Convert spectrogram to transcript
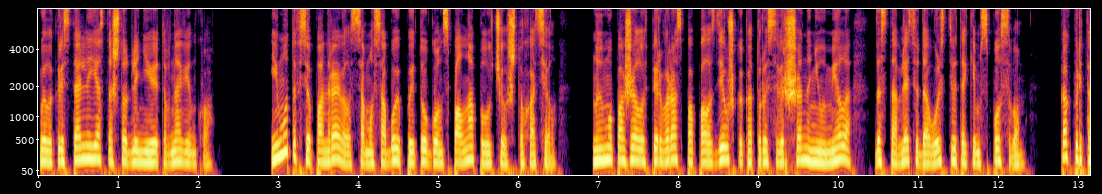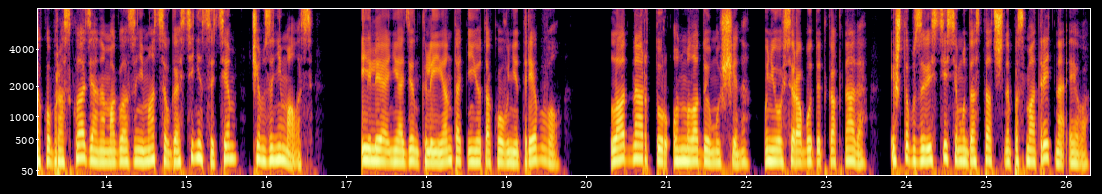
Было кристально ясно, что для нее это в новинку. Ему-то все понравилось, само собой, по итогу он сполна получил, что хотел. Но ему, пожалуй, в первый раз попалась девушка, которая совершенно не умела доставлять удовольствие таким способом. Как при таком раскладе она могла заниматься в гостинице тем, чем занималась? Или ни один клиент от нее такого не требовал? Ладно, Артур, он молодой мужчина, у него все работает как надо — и чтобы завестись, ему достаточно посмотреть на Эву.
